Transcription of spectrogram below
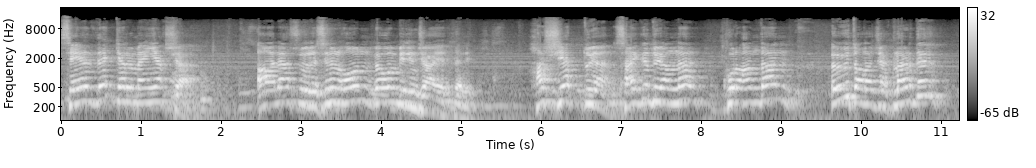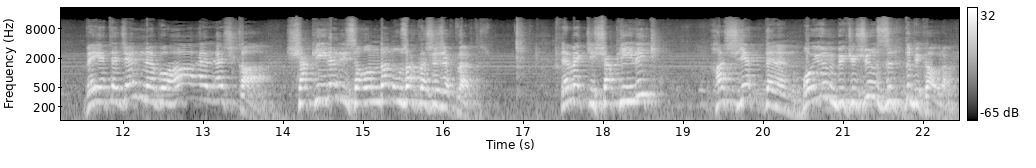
Seyezzekkeru men yakşa Ala suresinin 10 ve 11. ayetleri. Haşyet duyan, saygı duyanlar Kur'an'dan öğüt alacaklardır ve yetecennebuha el eşka. Şakiler ise ondan uzaklaşacaklardır. Demek ki şakilik haşyet denen boyun büküşün zıttı bir kavramdır.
